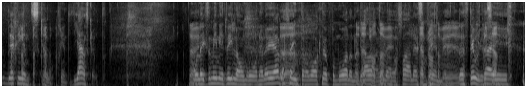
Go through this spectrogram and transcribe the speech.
det är rent skrot, rent järnskrot. Nej. Och liksom in i ett villaområde. Det är jävla Ja. fint när man vaknar upp på morgonen och grannarna vi- vad fan det är som händer. Den stod ju där i... Ja,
